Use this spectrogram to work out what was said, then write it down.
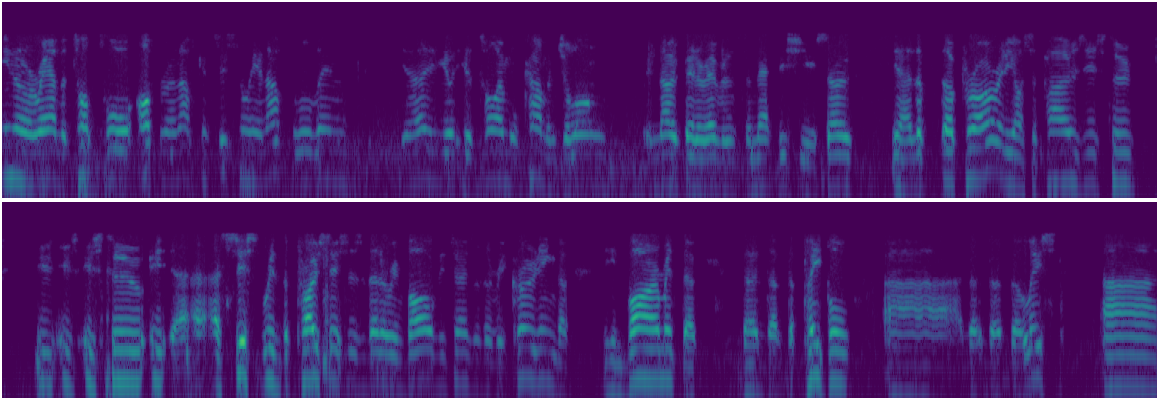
in or around the top four often enough, consistently enough, well then you know, your, your time will come, and Geelong no better evidence than that this year. So, you know, the, the priority, I suppose, is to is, is to uh, assist with the processes that are involved in terms of the recruiting, the, the environment, the the, the, the people, uh, the, the, the list. Uh,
